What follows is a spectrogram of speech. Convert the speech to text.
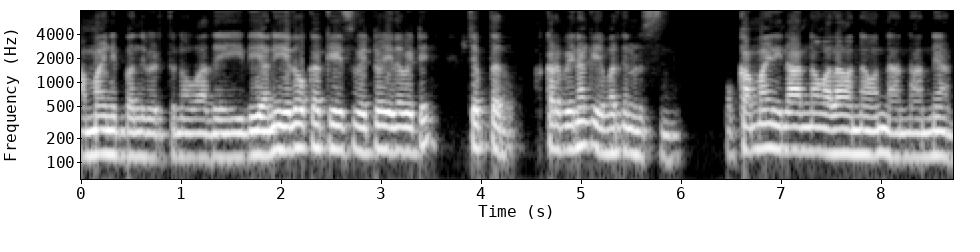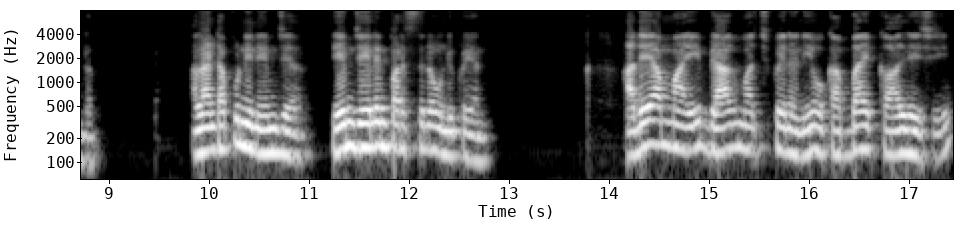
అమ్మాయిని ఇబ్బంది పెడుతున్నావు అదే ఇది అని ఏదో ఒక కేసు పెట్టో ఏదో పెట్టి చెప్తారు. అక్కడ పోయినాక ఎవరిది నడుస్తుంది? ఒక అమ్మాయిని ఇలా అన్నావు అలా అన్నావు అని నాన్న అన్నే అంటారు. అలాంటప్పుడు నేను ఏం చేయాలి? ఏం చేయలేని పరిస్థితిలో ఉండిపోయాను. అదే అమ్మాయి బ్యాగ్ మర్చిపోయినని ఒక అబ్బాయికి కాల్ చేసి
